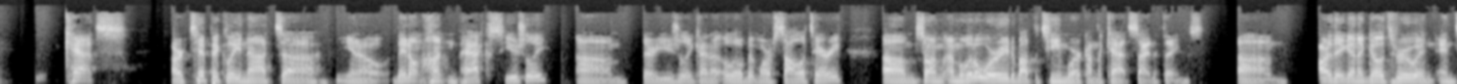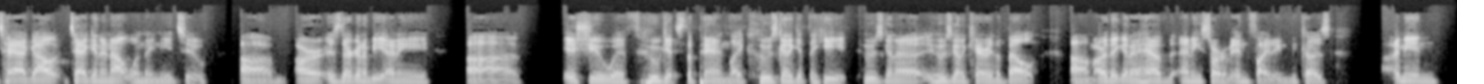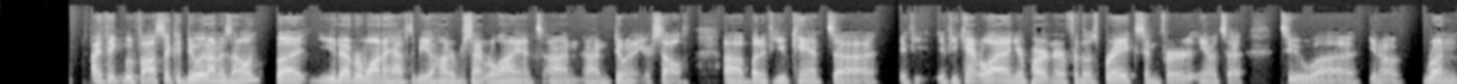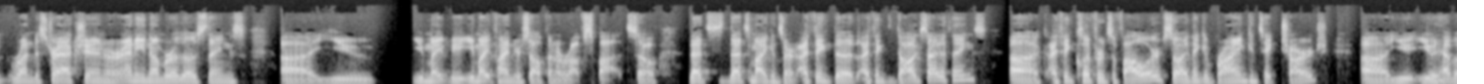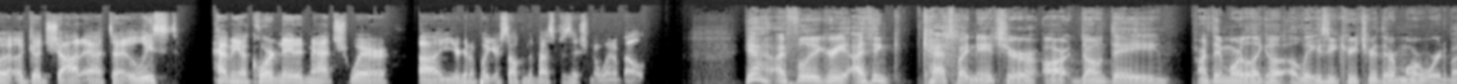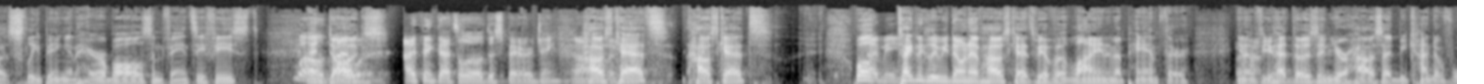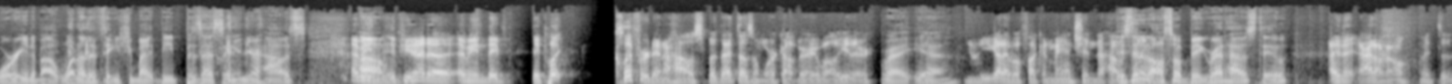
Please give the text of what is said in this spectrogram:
cats are typically not, uh, you know, they don't hunt in packs usually. Um, they're usually kind of a little bit more solitary. Um, so I'm I'm a little worried about the teamwork on the cat side of things. Um, are they going to go through and, and tag out, tag in and out when they need to? Um, are is there going to be any uh, issue with who gets the pin? Like who's going to get the heat? Who's gonna who's going to carry the belt? Um, are they going to have any sort of infighting? Because, I mean, I think Mufasa could do it on his own, but you never want to have to be 100% reliant on on doing it yourself. Uh, but if you can't, uh, if you if you can't rely on your partner for those breaks and for you know to to uh, you know run run distraction or any number of those things, uh, you you might be you might find yourself in a rough spot. So that's that's my concern. I think the I think the dog side of things. Uh, I think Clifford's a follower, so I think if Brian can take charge, uh, you you would have a, a good shot at uh, at least having a coordinated match where uh, you're going to put yourself in the best position to win a belt. Yeah, I fully agree. I think cats by nature are don't they aren't they more like a, a lazy creature? They're more worried about sleeping and hairballs and fancy feast. Well, and dogs. I, I think that's a little disparaging. Um, house I mean, cats, house cats. Well, I mean- technically, we don't have house cats. We have a lion and a panther. You know, Uh-huh. if you had those in your house, I'd be kind of worried about what other things you might be possessing in your house. I mean, um, if you had a, I mean, they they put Clifford in a house, but that doesn't work out very well either. Right? Yeah. You know, you got to have a fucking mansion to house. Isn't it also a big red house too? I think I don't know. It's a,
